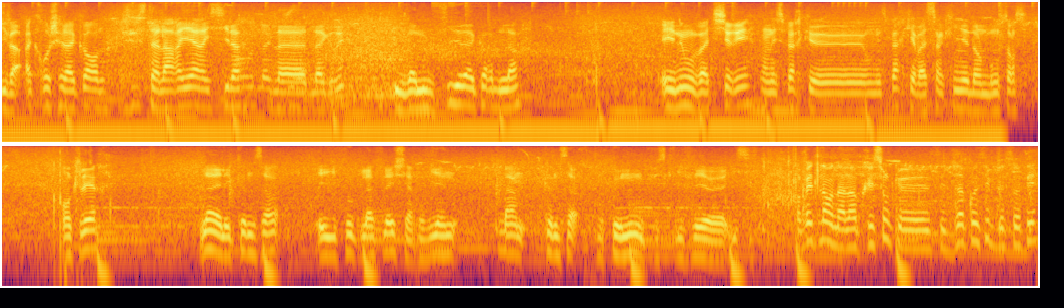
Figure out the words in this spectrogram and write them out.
Il va accrocher la corde juste à l'arrière ici là de la, de la grue. Il va nous filer la corde là. Et nous on va tirer, on espère qu'elle va s'incliner dans le bon sens. En clair, là elle est comme ça, et il faut que la flèche elle revienne bam comme ça pour que nous on puisse cliffer euh, ici. En fait là on a l'impression que c'est déjà possible de sauter.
